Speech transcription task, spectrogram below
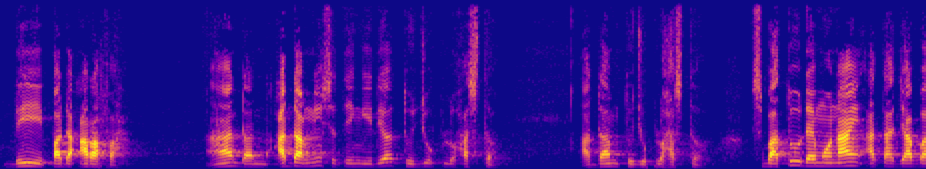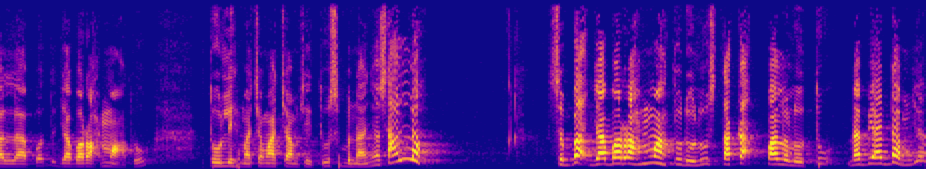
di pada Arafah. Ha, dan Adam ni setinggi dia 70 hasta. Adam 70 hasta. Sebab tu dia mau naik atas Jabal apa tu Jabal Rahmah tu tulis macam-macam situ sebenarnya salah. Sebab Jabal Rahmah tu dulu setakat kepala lutut Nabi Adam je.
